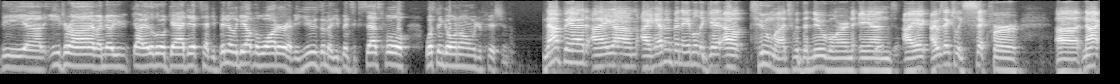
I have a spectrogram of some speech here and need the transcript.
the uh, the E drive. I know you got other little gadgets. Have you been able to get out in the water? Have you used them? Have you been successful? What's been going on with your fishing? Not bad. I um I haven't been able to get out too much with the newborn, and I I was actually sick for uh not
